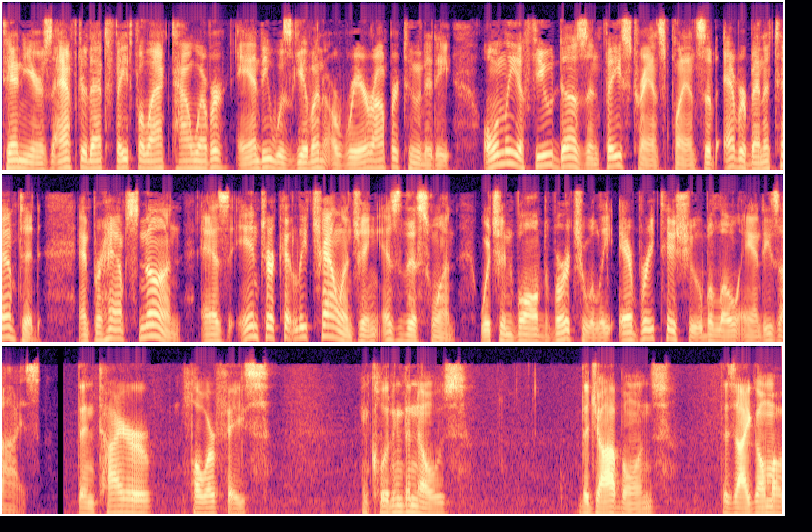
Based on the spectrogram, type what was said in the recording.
Ten years after that fateful act, however, Andy was given a rare opportunity. Only a few dozen face transplants have ever been attempted, and perhaps none as intricately challenging as this one, which involved virtually every tissue below Andy's eyes. The entire lower face, including the nose, the jawbones, the zygoma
